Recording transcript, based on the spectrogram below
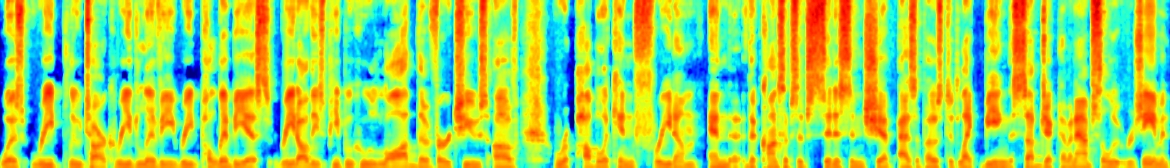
was read Plutarch, read Livy, read Polybius, read all these people who laud the virtues of republican freedom and the concepts of citizenship as opposed to like being the subject of an absolute regime. And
